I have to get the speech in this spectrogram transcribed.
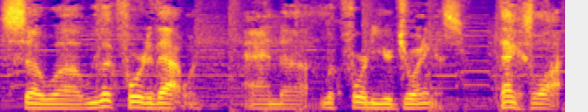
So uh, we look forward to that one and uh, look forward to your joining us. Thanks a lot.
